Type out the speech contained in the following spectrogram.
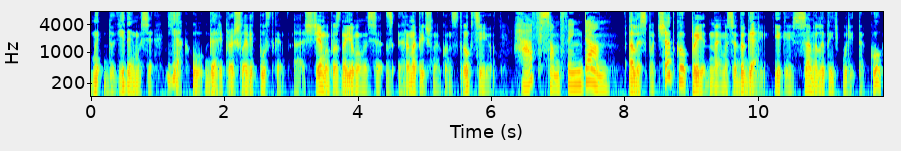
ми довідаємося, як у Гаррі пройшла відпустка, а ще ми познайомимося з граматичною конструкцією. Have something done. Але спочатку приєднаємося до Гаррі, який саме летить у літаку,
